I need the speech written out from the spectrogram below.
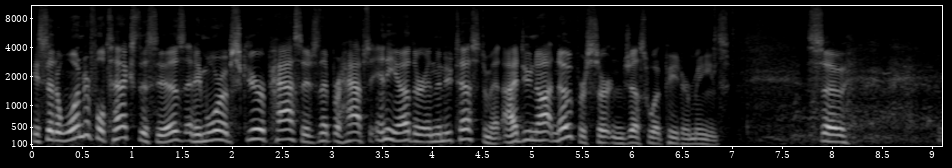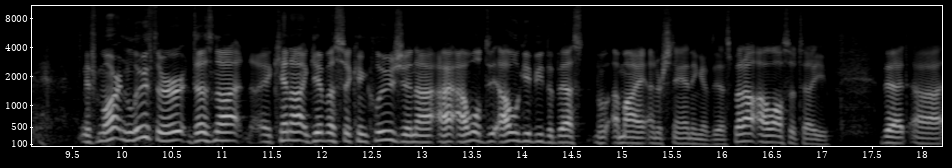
He said, A wonderful text this is, and a more obscure passage than perhaps any other in the New Testament. I do not know for certain just what Peter means. so, if Martin Luther does not, uh, cannot give us a conclusion, I, I, will, do, I will give you the best of my understanding of this. But I'll, I'll also tell you that uh,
